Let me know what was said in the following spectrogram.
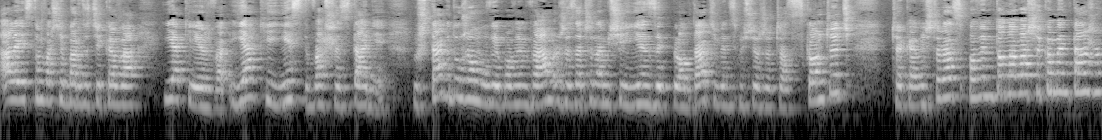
ale jestem właśnie bardzo ciekawa, jakie jest, jakie jest Wasze zdanie. Już tak dużo mówię, powiem Wam, że zaczyna mi się język plątać, więc myślę, że czas skończyć. Czekam jeszcze raz, powiem to na Wasze komentarze.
